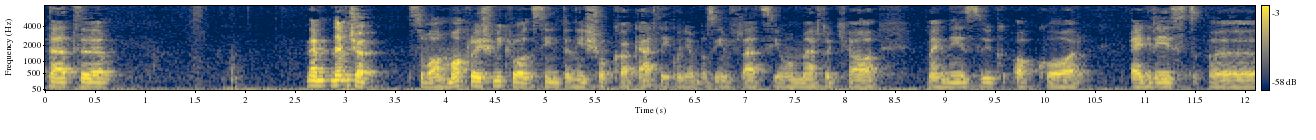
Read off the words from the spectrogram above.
tehát nem, nem csak Szóval makro és mikro szinten is sokkal kártékonyabb az infláció, mert hogyha megnézzük, akkor egyrészt, ö,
